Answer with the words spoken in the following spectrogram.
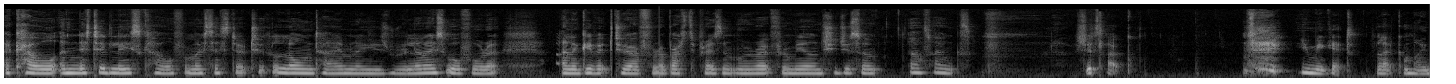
a cowl, a knitted lace cowl for my sister. It took a long time and I used really nice wool for it. And I gave it to her for a birthday present. We were out for a meal and she just went, Oh thanks. She's like You may get like my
